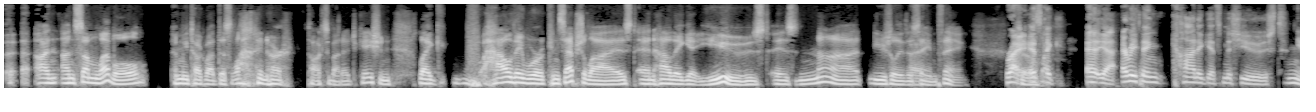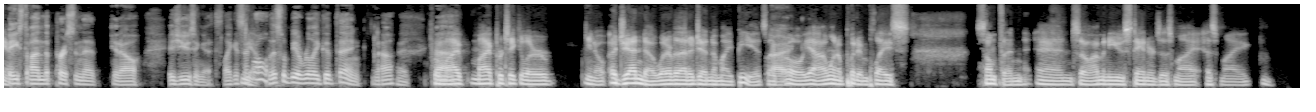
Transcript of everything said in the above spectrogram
uh, on on some level, and we talk about this a lot in our talks about education, like how they were conceptualized and how they get used is not usually the right. same thing. Right. So, it's like uh, yeah, everything kind of gets misused yeah. based on the person that you know is using it. Like it's like, yeah. oh, this would be a really good thing. You know, right. for uh, my my particular you know agenda, whatever that agenda might be. It's like, right. oh yeah, I want to put in place something and so i'm going to use standards as my as my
